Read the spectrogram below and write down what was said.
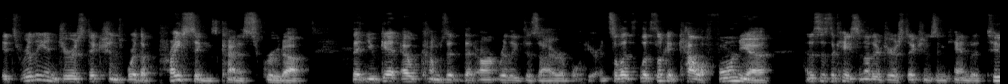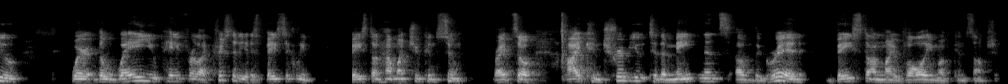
it's really in jurisdictions where the pricing's kind of screwed up that you get outcomes that, that aren't really desirable here. And so let's let's look at california and this is the case in other jurisdictions in canada too where the way you pay for electricity is basically based on how much you consume right? So I contribute to the maintenance of the grid based on my volume of consumption.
